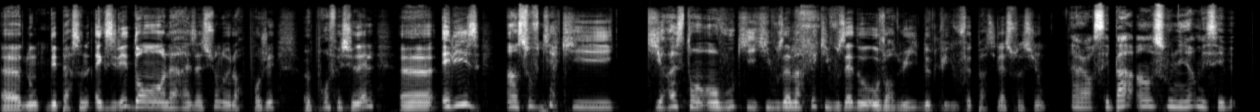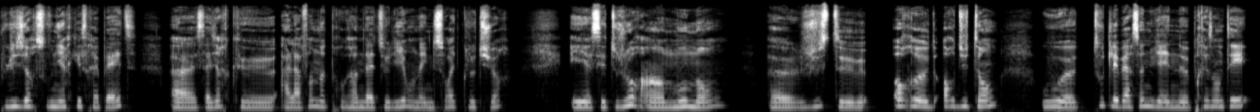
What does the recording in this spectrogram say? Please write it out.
donc des personnes exilées dans la réalisation de leurs projets euh, professionnels. Élise, un souvenir qui, qui reste en, vous, qui, qui vous a marqué, qui vous aide aujourd'hui depuis que vous faites partie de l'association? Alors, c'est pas un souvenir, mais c'est plusieurs souvenirs qui se répètent. C'est-à-dire que à la fin de notre programme d'atelier, on a une soirée de clôture. Et c'est toujours un moment juste hors, euh, hors du temps où euh, toutes les personnes viennent présenter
